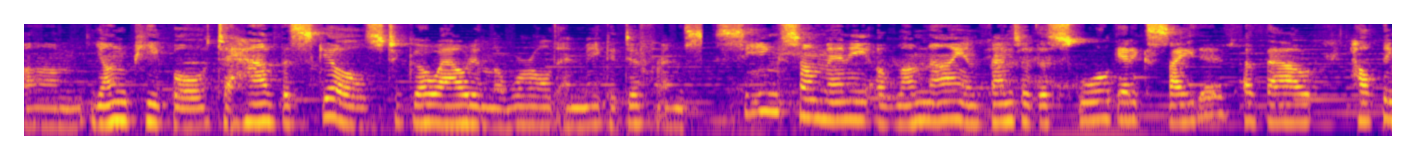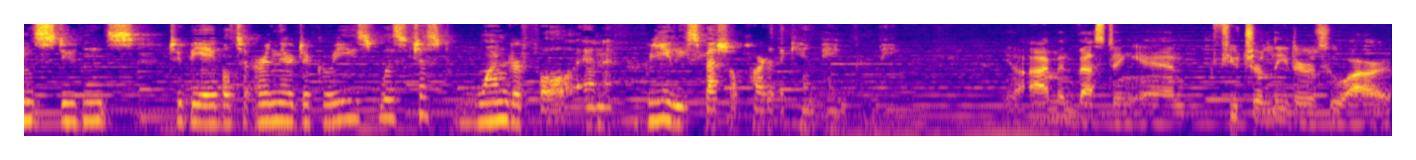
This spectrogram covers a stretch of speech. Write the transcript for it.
um, young people to have the skills to go out in the world and make a difference. Seeing so many alumni and friends of the school get excited about helping students to be able to earn their degrees was just wonderful and really special part of the campaign for me. You know, I'm investing in future leaders who are,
